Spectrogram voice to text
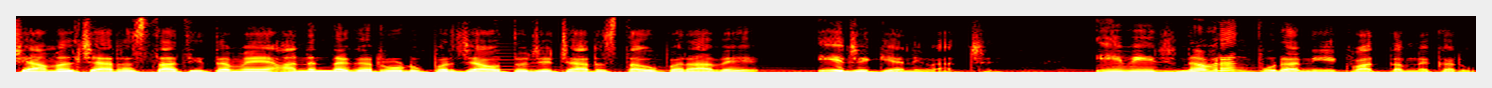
શ્યામલ ચાર રસ્તાથી તમે આનંદનગર રોડ ઉપર જાઓ તો જે ચાર રસ્તા ઉપર આવે, એ જગ્યાની વાત છે. એવી જ નવરંગપુરાની એક વાત તમને કરું.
